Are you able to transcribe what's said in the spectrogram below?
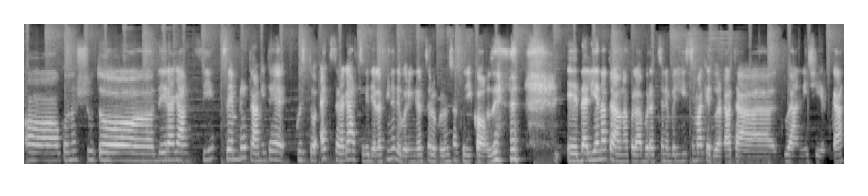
ho conosciuto dei ragazzi, sempre tramite questo ex ragazzo, vedi alla fine devo ringraziarlo per un sacco di cose. e da lì è nata una collaborazione bellissima che è durata due anni circa.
